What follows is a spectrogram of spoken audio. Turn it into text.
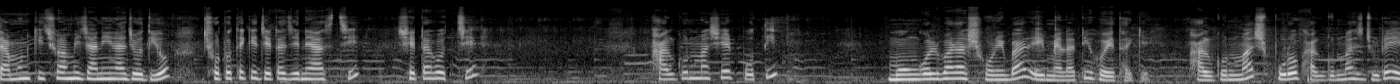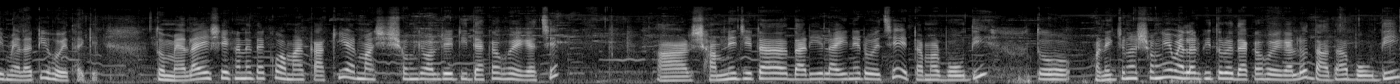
তেমন কিছু আমি জানি না যদিও। ছোট থেকে যেটা জেনে আসছি সেটা হচ্ছে ফাল্গুন মাসের প্রতি মঙ্গলবার আর শনিবার এই মেলাটি হয়ে থাকে। ফাল্গুন মাস, পুরো ফাল্গুন মাস জুড়ে এই মেলাটি হয়ে থাকে। তো মেলায় এসে এখানে দেখো আমার কাকি আর মাসির সঙ্গে অলরেডি দেখা হয়ে গেছে। আর সামনে যেটা দাঁড়িয়ে লাইনে রয়েছে, এটা আমার বৌদি। তো অনেকজনের সঙ্গে মেলার ভিতরে দেখা হয়ে গেল। দাদা, বৌদি,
